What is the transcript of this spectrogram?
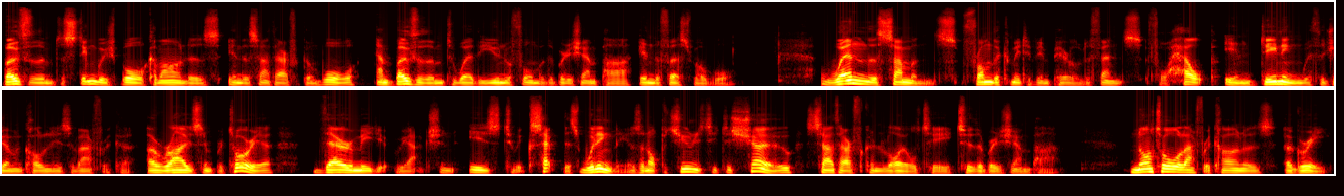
both of them distinguished Boer commanders in the South African War, and both of them to wear the uniform of the British Empire in the First World War. When the summons from the Committee of Imperial Defence for help in dealing with the German colonies of Africa arrives in Pretoria, their immediate reaction is to accept this willingly as an opportunity to show South African loyalty to the British Empire. Not all Afrikaners agree.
